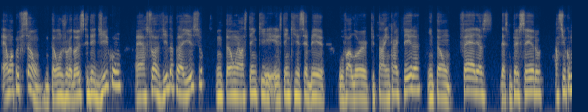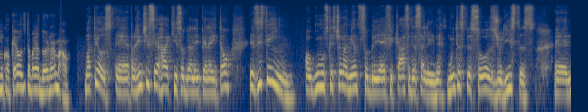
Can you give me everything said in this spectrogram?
é uma profissão. Então, os jogadores se dedicam é, a sua vida para isso. Então, elas têm que, eles têm que receber o valor que está em carteira. Então, férias, décimo terceiro, assim como qualquer outro trabalhador normal. Matheus, é, para a gente encerrar aqui sobre a Lei Pelé, então, existem alguns questionamentos sobre a eficácia dessa lei, né? Muitas pessoas, juristas, é,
